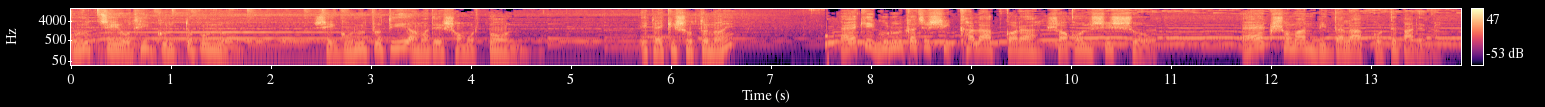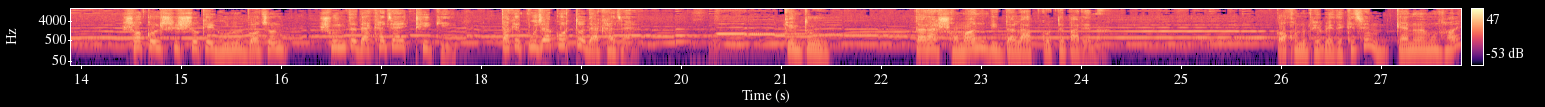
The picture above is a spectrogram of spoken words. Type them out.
গুরুর চেয়ে অধিক গুরুত্বপূর্ণ সেই গুরুর প্রতি আমাদের সমর্পণ। এটাই কি সত্য নয়? একই গুরুর কাছে শিক্ষা লাভ করা সকল শিষ্য এক সমান বিদ্যা লাভ করতে পারে না। সকল শিষ্যকে গুরুর বচন শুনতে দেখা যায় ঠিকই, তাকে পূজা করতেও দেখা যায়। কিন্তু তারা সমান বিদ্যা লাভ করতে পারে না। কখনো ভেবে দেখেছেন কেন এমন হয়?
